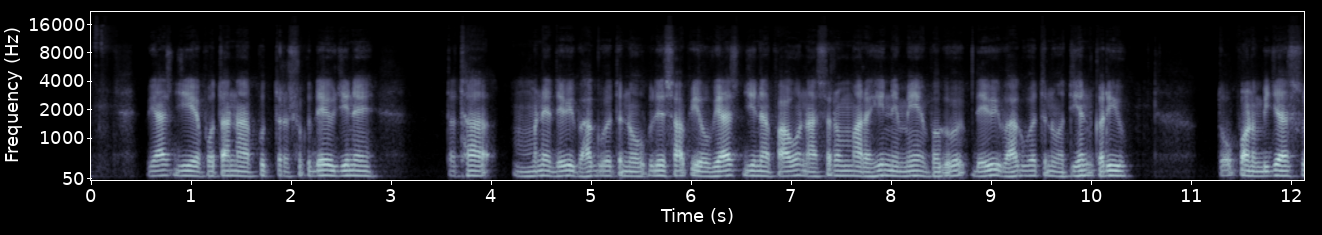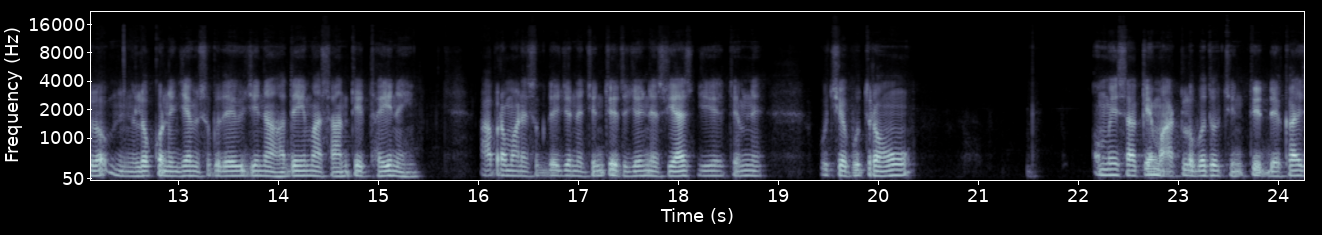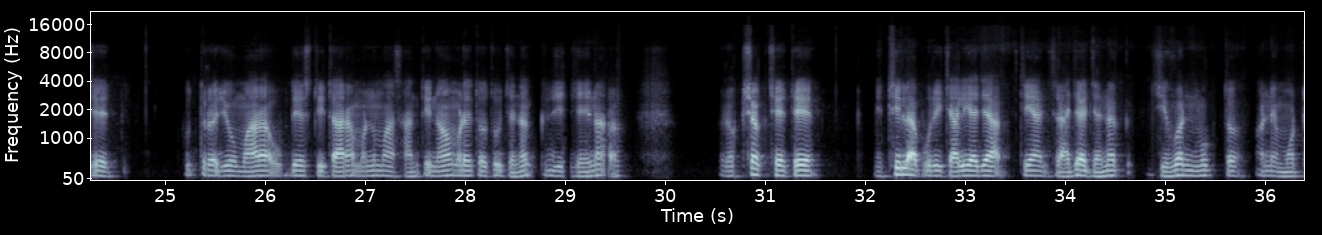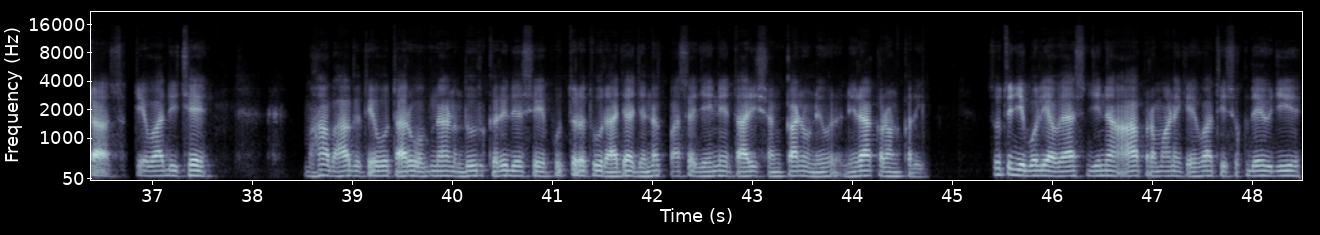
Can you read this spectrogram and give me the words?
વ્યાસજીએ પોતાના પુત્ર સુખદેવજીને તથા મને દેવી ભાગવતનો ઉપદેશ આપ્યો. વ્યાસજીના પાવન આશ્રમમાં રહીને મેં ભગવ, દેવી ભાગવતનું અધ્યયન કર્યું. તો પણ બીજા લોકોની જેમ સુખદેવજીના હૃદયમાં શાંતિ થઈ નહીં. આ પ્રમાણે સુખદેવજીને ચિંતિત જોઈને વ્યાસજીએ તેમને પૂછ્યો, પુત્ર, હું હંમેશા કેમ આટલો બધો ચિંતિત દેખાય છે? પુત્ર, જો મારા ઉપદેશથી તારા મનમાં શાંતિ ન મળે તો તું જનકજી જેના રક્ષક છે તે મિથિલાપુરી ચાલ્યા જા. ત્યાં રાજા જનક જીવન મુક્ત અને મોટા સત્યવાદી છે. મહાભાગ તેઓ તારું અજ્ઞાન દૂર કરી દેશે. પુત્ર, તું રાજા જનક પાસે જઈને તારી શંકાનું નિરાકરણ કરી. સુતજી બોલ્યા, વ્યાસજીના આ પ્રમાણે કહેવાથી સુખદેવજીએ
